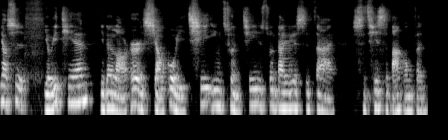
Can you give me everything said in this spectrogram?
要是有一天你的老二小过于七英寸，七英寸大约是在十七、十八公分，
